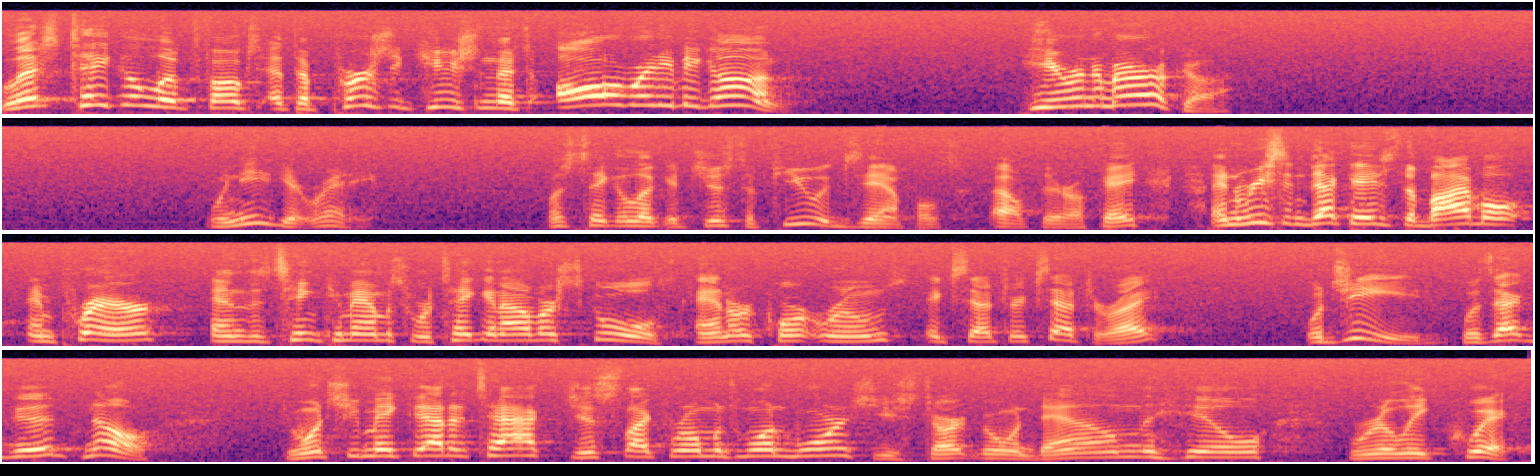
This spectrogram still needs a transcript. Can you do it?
Let's take a look, folks, at the persecution that's already begun here in America. We need to get ready. Let's take a look at just a few examples out there, okay? In recent decades, the Bible and prayer and the Ten Commandments were taken out of our schools and our courtrooms, etc., etc., right? Well, gee, was that good? No. Once you make that attack, just like Romans 1 warns, you start going down the hill really quick.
